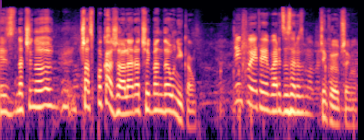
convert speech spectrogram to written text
Y, Znaczy, no, czas pokaże, ale raczej będę unikał. Dziękuję tobie bardzo za rozmowę. Dziękuję uprzejmie.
